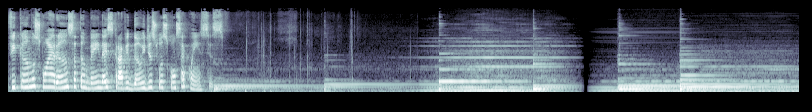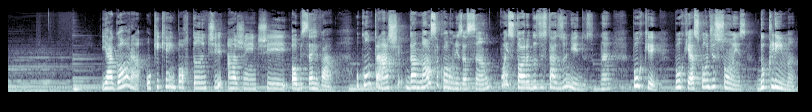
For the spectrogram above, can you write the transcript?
ficamos com a herança também da escravidão e de suas consequências. E agora, o que, que é importante a gente observar? O contraste da nossa colonização com a história dos Estados Unidos, né? Por quê? porque as condições do clima,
